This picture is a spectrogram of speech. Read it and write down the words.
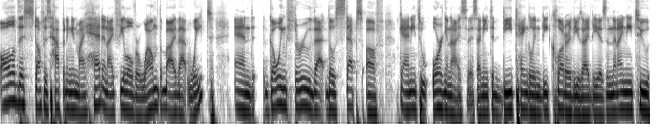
all of this stuff is happening in my head and I feel overwhelmed by that weight and going through that those steps of okay I need to organize this. I need to detangle and declutter these ideas. And then I need to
